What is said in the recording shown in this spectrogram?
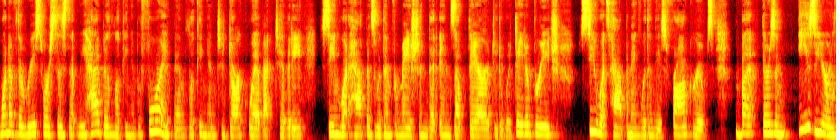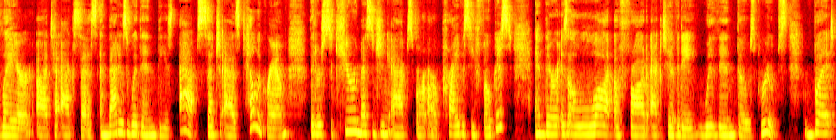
one of the resources that we had been looking at before had been looking into dark web activity, seeing what happens with information that ends up there due to a data breach, see what's happening within these fraud groups. But there's an easier layer uh, to access, and that is within these apps, such as Telegram, that are secure messaging apps or are privacy focused. And there is a lot of fraud activity within those groups. But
